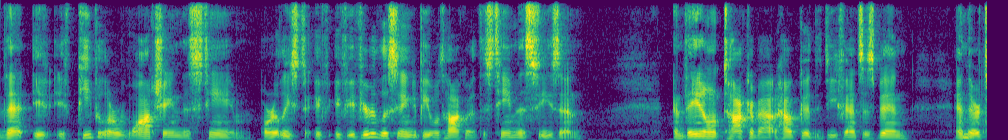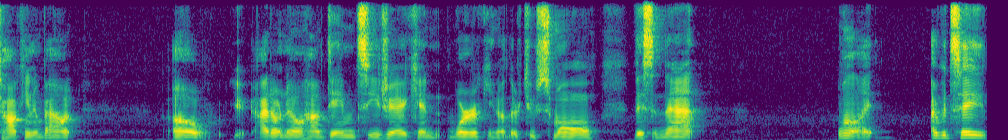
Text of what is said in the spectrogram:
that if, if people are watching this team, or at least if, if, if you're listening to people talk about this team this season, and they don't talk about how good the defense has been, and they're talking about oh, I don't know how Dame and CJ can work. You know, they're too small, this and that. Well, I, I would say,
